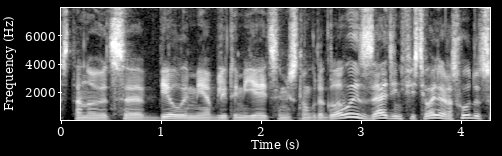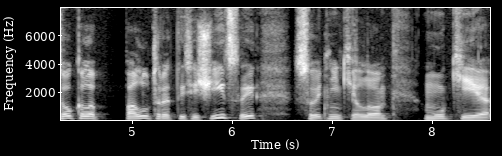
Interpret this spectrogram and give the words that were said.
становятся белыми, облитыми яйцами с ног до головы. За день фестиваля расходуется около полутора тысяч яиц и сотни кило муки.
